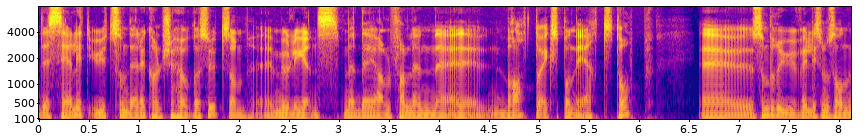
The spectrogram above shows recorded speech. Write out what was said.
det ser litt ut som det det kanskje høres ut som, eh, muligens, men det er iallfall en bratt og eksponert topp. Som ruver liksom sånn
